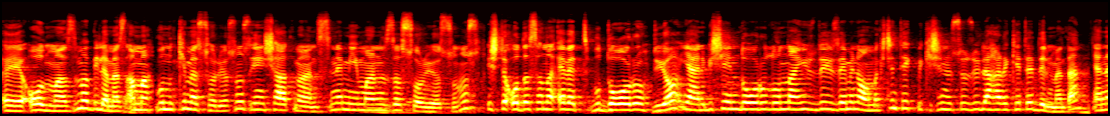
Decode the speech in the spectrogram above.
e, olmaz mı bilemez. Ama bunu kime soruyorsunuz? İnşaat mühendisine, mimarınıza soruyorsunuz. İşte o da sana evet bu doğru diyor. Yani bir şeyin doğruluğundan yüzde yüz emin olmak için tek bir kişinin sözüyle hareket edilmeden yani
